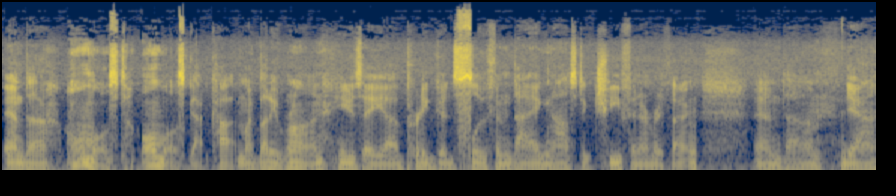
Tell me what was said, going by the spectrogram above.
and uh, almost, almost got caught. My buddy Ron, he's a uh, pretty good sleuth and diagnostic chief and everything, and um, yeah,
